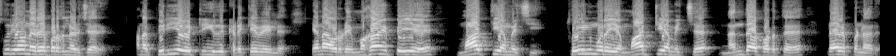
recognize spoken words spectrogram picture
சூர்யாவும் நிறைய படத்தில் நடிச்சார். ஆனால் பெரிய வெற்றிங்கிறது கிடைக்கவே இல்லை. ஏன்னா அவருடைய முகாமைப்பையே மாற்றி அமைச்சு தொழில்முறையை மாற்றி அமைச்ச நந்தா படத்தை டைரக்ட் பண்ணார்.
